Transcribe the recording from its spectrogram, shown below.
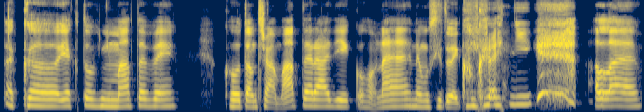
tak e, jak to vnímáte vy? Koho tam třeba máte rádi, koho ne, nemusí to být konkrétní, ale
